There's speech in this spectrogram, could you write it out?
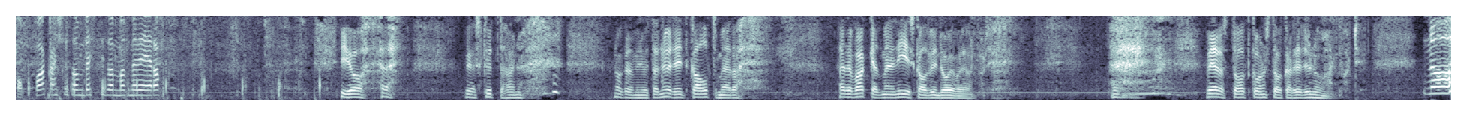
hoppar kanske som bäst tillsammans med Vera. Jo, äh, vi har skuttat här nu några minuter. Nu är det inte kallt mera. Här är vackert men en iskall vind oivajan. Äh, Vera stolt konståkare, är du nog anförd? Nå,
